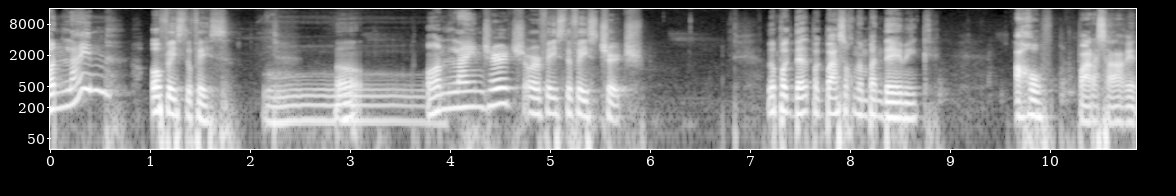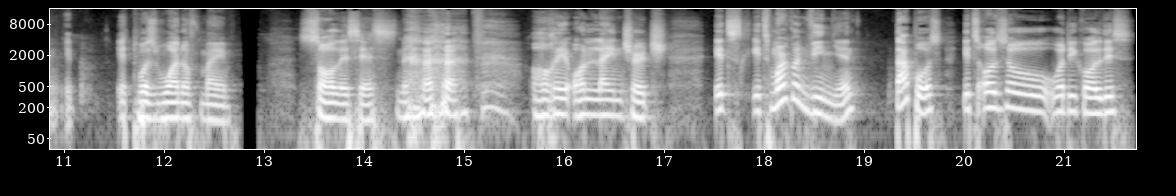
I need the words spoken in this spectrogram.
Online o face-to-face? Oh. Online church or face-to-face church? No, pag pagpasok ng pandemic, ako para sa akin, it it was one of my solaces na okay, online church. It's it's more convenient. Tapos, it's also what do you call this?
